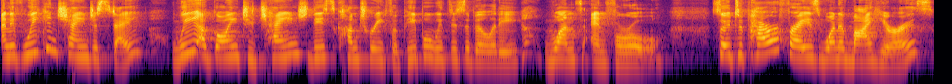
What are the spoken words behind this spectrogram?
And if we can change a state, we are going to change this country for people with disability once and for all. So, to paraphrase one of my heroes,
